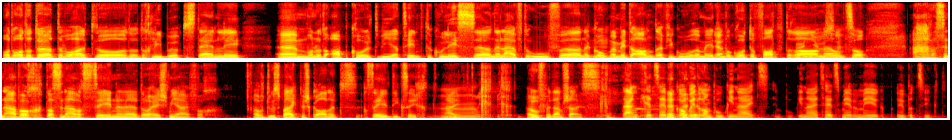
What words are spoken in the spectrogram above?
Oder, oder dort, wo halt der, der, der kleine Bub, der Stanley, ähm, wo er da abgeholt wird hinter der Kulisse und dann läuft er auf und dann geht man mit den anderen Figuren mit Ja. und wo geht der Vater Bühne an raus. und so. Ah, das sind einfach, das sind einfach Szenen, äh, da hast du mich einfach. Aber du, Spike, bist gar nicht. Ich sehe dein Gesicht. Nein, mm, ich, ich hör auf mit dem Scheiß. denke jetzt eben gerade wieder an Boogie Nights. Im Boogie Nights hat es mich eben mehr überzeugt.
